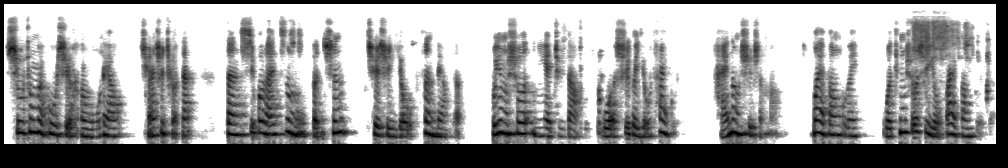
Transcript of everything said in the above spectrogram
书中的故事很无聊，全是扯淡，但希伯来字母本身却是有分量的。不用说，你也知道，我是个犹太鬼，还能是什么？外邦鬼？我听说是有外邦鬼的，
